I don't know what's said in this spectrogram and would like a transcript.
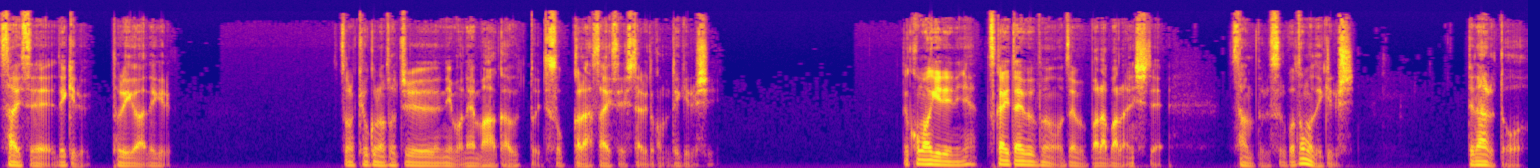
再生できる、トリガーできる。その曲の途中にもね、マーカー打っといて、そこから再生したりとかもできるし。で、細切れにね、使いたい部分を全部バラバラにして、サンプルすることもできるし。ってなると、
